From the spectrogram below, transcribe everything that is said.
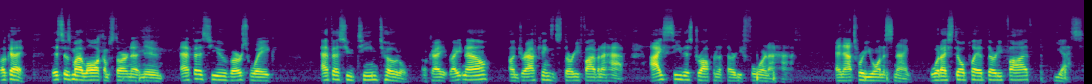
Okay. This is my lock. I'm starting at noon. FSU versus Wake. FSU team total. Okay. Right now on DraftKings it's 35 and a half. I see this dropping to 34 and a half. And that's where you want to snag. Would I still play at 35? Yes.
